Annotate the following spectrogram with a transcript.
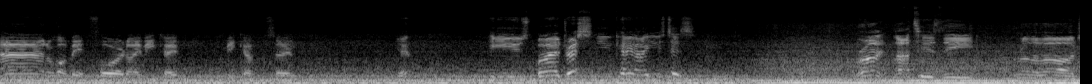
and I've got a bit for an Iveco Mika. So yeah, he used my address in the UK. I used his. Right, that is the rather large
